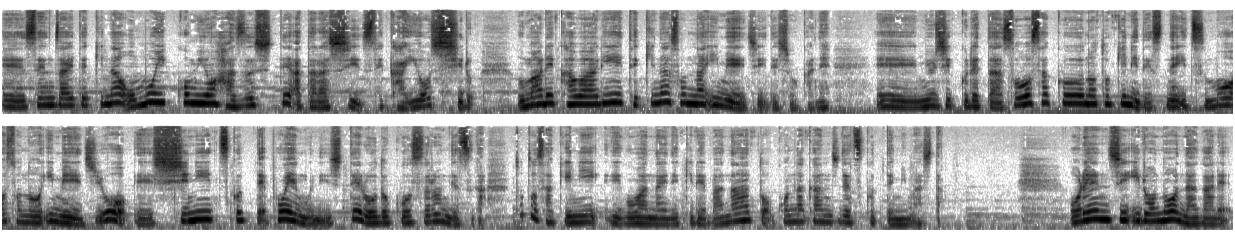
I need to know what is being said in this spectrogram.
えー、潜在的な思い込みを外して新しい世界を知る生まれ変わり的なそんなイメージでしょうかね。えー、ミュージックレター創作の時にですねいつもそのイメージを、えー、詩に作ってポエムにして朗読をするんですがちょっと先にご案内できればなとこんな感じで作ってみました。オレンジ色の流れ。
